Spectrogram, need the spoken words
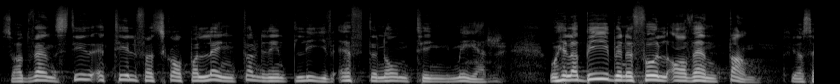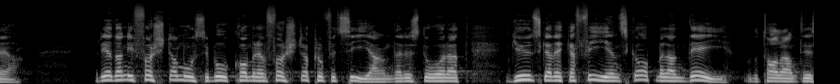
Så adventstid är till för att skapa längtan i ditt liv efter någonting mer. Och hela Bibeln är full av väntan, ska jag säga. Redan i första Mosebok kommer den första profetian där det står att Gud ska väcka fiendskap mellan dig, och då talar han till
